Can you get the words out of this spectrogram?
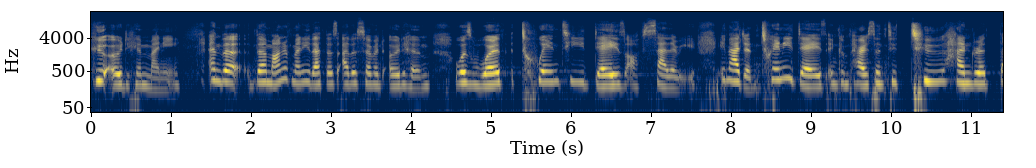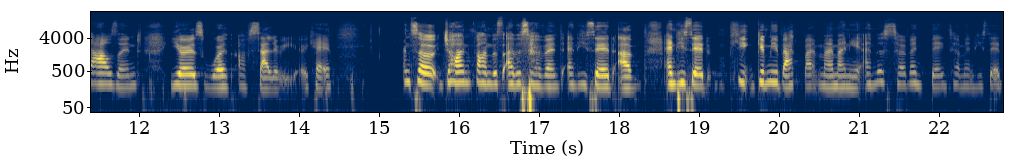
who owed him money. And the, the amount of money that this other servant owed him was worth 20 days of salary. Imagine 20 days in comparison to 200,000 years worth of salary, okay? And so John found this other servant and he said, um, and he said, give me back my, my, money. And the servant begged him and he said,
